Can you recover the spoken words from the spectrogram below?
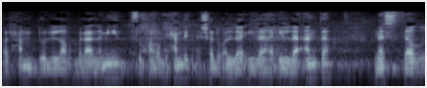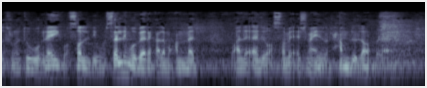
والحمد لله رب العالمين. سبحانه وبحمدك. نشهد أن لا إله إلا أنت. نستغفر ونتوب إليك. وصلي وسلم وبارك على محمد وعلى آله وصحبه أجمعين. والحمد لله رب العالمين.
